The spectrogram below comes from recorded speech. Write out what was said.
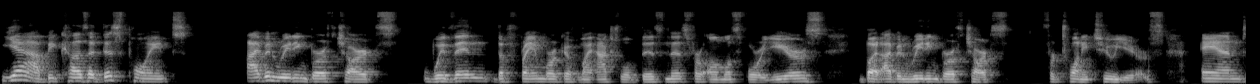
Yeah, because at this point, I've been reading birth charts within the framework of my actual business for almost four years, but I've been reading birth charts for 22 years. And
